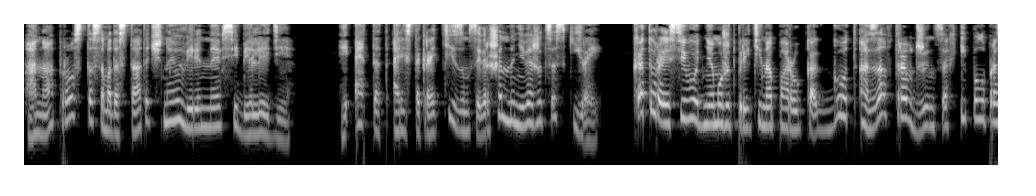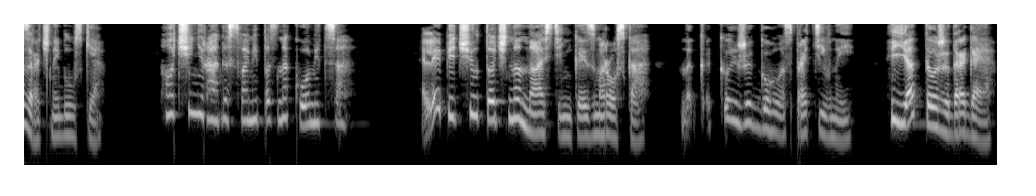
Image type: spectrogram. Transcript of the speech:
Она просто самодостаточная, уверенная в себе леди. И этот аристократизм совершенно не вяжется с Кирой, которая сегодня может прийти на пару как год, а завтра в джинсах и полупрозрачной блузке. «Очень рада с вами познакомиться». Лепечу точно Настенька из Морозка. Но какой же голос противный. Я тоже, дорогая.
